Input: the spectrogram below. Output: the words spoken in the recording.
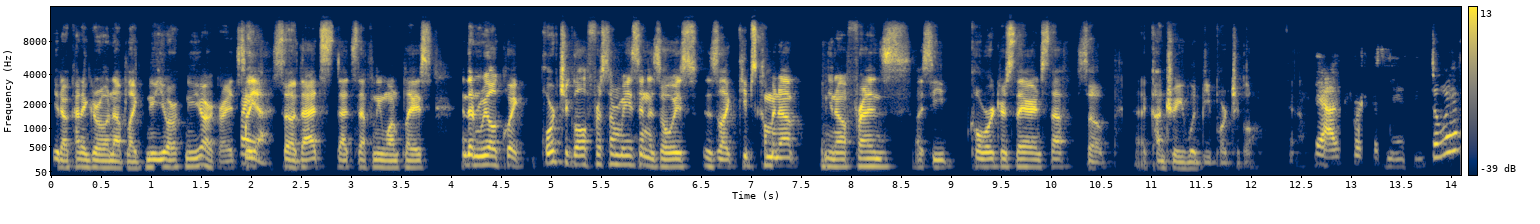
you know, kind of growing up like New York, New York, right? right? So yeah, so that's that's definitely one place. And then real quick, Portugal for some reason is always is like keeps coming up. You know, friends. I see coworkers there and stuff. So a country would be Portugal. Yeah. yeah, Portugal's amazing. Don't we have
